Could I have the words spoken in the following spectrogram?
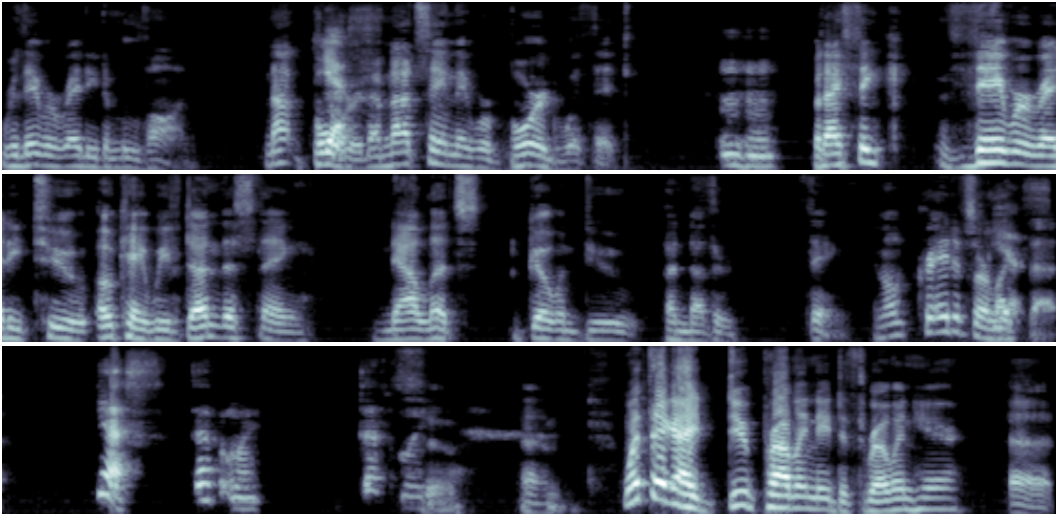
where they were ready to move on not bored Yes. i'm not saying they were bored with it hmm but i think they were ready to okay we've done this thing now let's go and do another thing you know creatives are like Yes. that yes, definitely, definitely. So, um, one thing I do probably need to throw in here, uh,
